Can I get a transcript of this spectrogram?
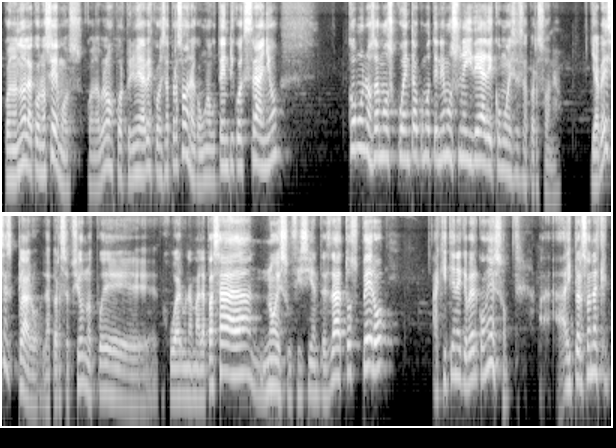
cuando no la conocemos, cuando hablamos por primera vez con esa persona, con un auténtico extraño, cómo nos damos cuenta, cómo tenemos una idea de cómo es esa persona. Y a veces, claro, la percepción nos puede jugar una mala pasada, no es suficientes datos, pero aquí tiene que ver con eso. Hay personas que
